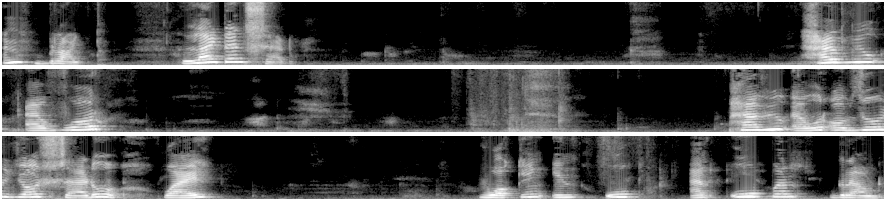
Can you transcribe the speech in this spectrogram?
and bright. Light and shadow. Have you ever Have you ever observed your shadow while walking in op- an open ground?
